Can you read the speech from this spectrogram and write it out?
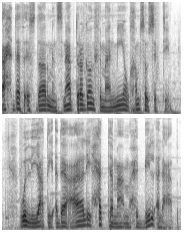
أحدث إصدار من Snapdragon 865 واللي يعطي أداء عالي حتى مع محبي الألعاب.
